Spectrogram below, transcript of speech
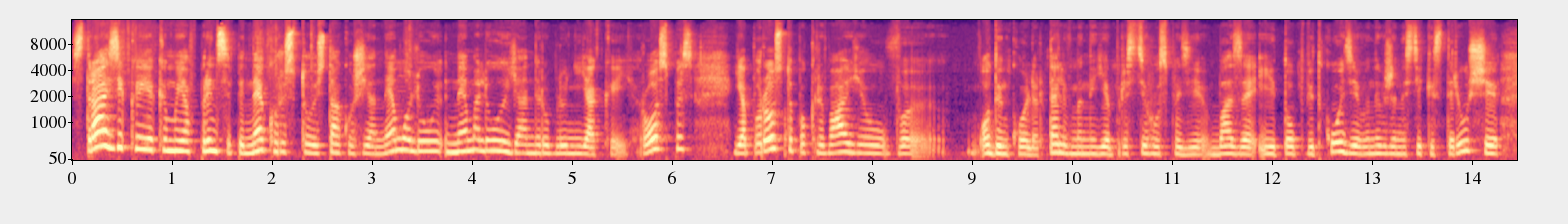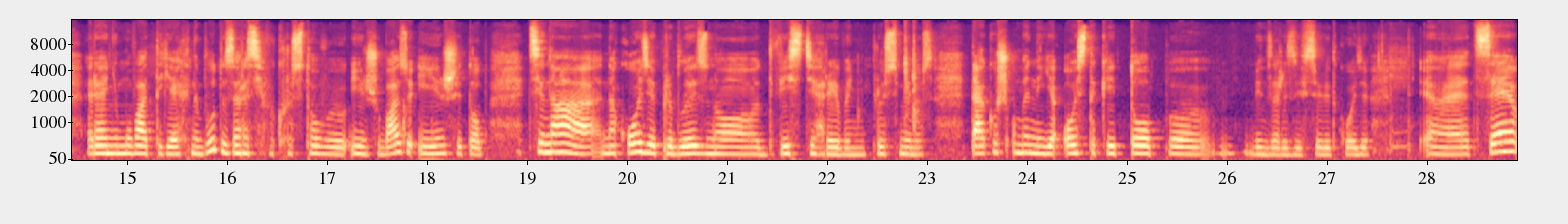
Стразіки, якими я в принципі не користуюсь, також я не малюю, не малюю, я не роблю ніякий розпис. Я просто покриваю в один колір. Далі в мене є, прості господі, база і топ від коді. Вони вже настільки старющі. Реанімувати я їх не буду. Зараз я використовую іншу базу і інший топ. Ціна на коді приблизно 200 гривень, плюс-мінус. Також у мене є ось такий топ, е, він зараз зівся від коді. Е, Це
